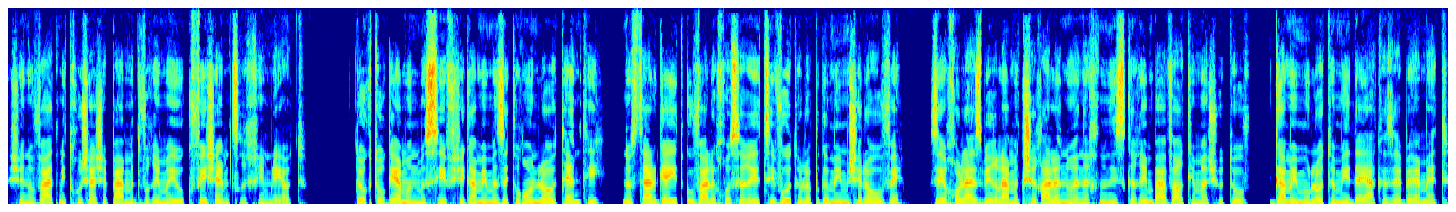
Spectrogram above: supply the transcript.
שנובעת מתחושה שפעם הדברים היו כפי שהם צריכים להיות. דוקטור גמון מוסיף שגם אם הזיכרון לא אותנטי, נוסטלגיה היא תגובה לחוסר יציבות או לפגמים של ההווה. זה יכול להסביר למה כשרע לנו אנחנו נזכרים בעבר כמשהו טוב, גם אם הוא לא תמיד היה כזה באמת.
